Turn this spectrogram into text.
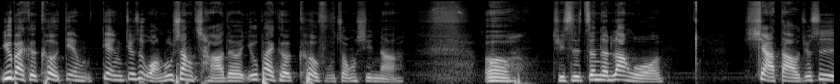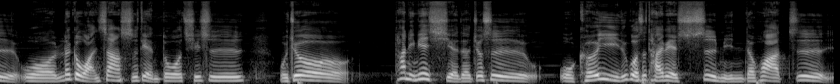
，Ubike 客店店就是网络上查的 Ubike 客服中心呐，呃，其实真的让我吓到。就是我那个晚上十点多，其实我就它里面写的就是我可以，如果是台北市民的话，是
